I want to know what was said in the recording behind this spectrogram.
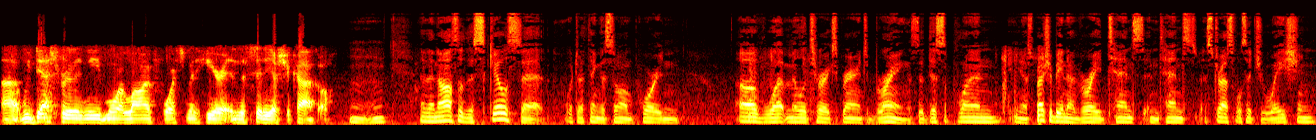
Uh, we desperately need more law enforcement here in the city of Chicago. Mm-hmm. And then also the skill set, which I think is so important, of what military experience brings. The discipline, you know, especially being in a very tense, intense, stressful situation.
